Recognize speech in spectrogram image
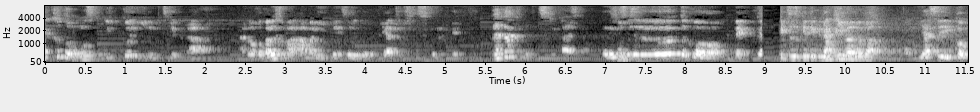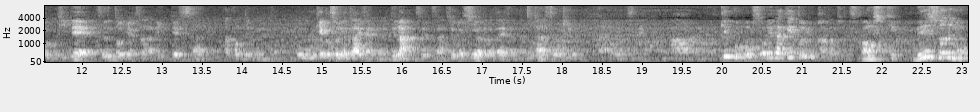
いことをもうすぐ一個いいの見つけたら、あの他の人はあんまりね、そういうことをやってる人少ないんで、長く見つけたんですよ。でずーっとこう、ね、やり続けていくキーワードが安い広告費でずっとお客さんが一定数運んでくれると。結構それが財産になるっていうのは、そういう30倍仕事が財産になるっていうのはそういうところですね。はい結構もうそれだけという形ですか？ベースはでも、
